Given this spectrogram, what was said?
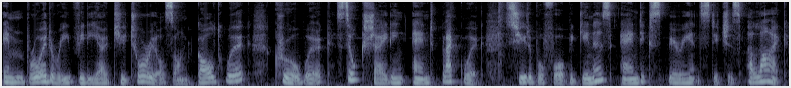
embroidery video tutorials on gold work, crewel work, silk shading, and black work, suitable for beginners and experienced stitchers alike.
